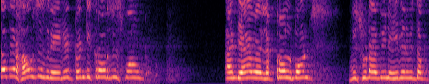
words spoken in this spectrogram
Now their house is raided, 20 crores is found, and they have electoral bonds which should have been either with the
